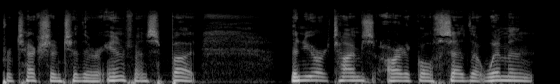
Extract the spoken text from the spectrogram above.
protection to their infants, but the New York Times article said that women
